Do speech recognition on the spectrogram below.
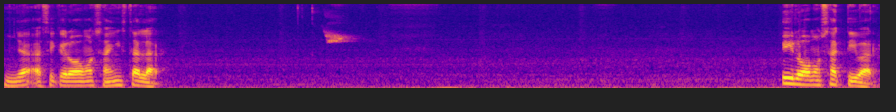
Ya así que lo vamos a instalar. Y lo vamos a activar.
